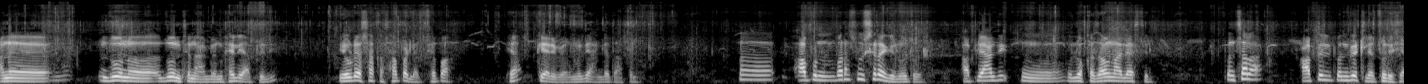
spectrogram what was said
आणि दोन दोन तीन आंब्यानं खाली आपल्याली एवढ्या साखा सापडल्यात छपा ह्या कॅरी बॅगमध्ये आणल्यात आपण. आपण बराच उशिरा गेलो होतो. आपल्या आधी लोक जाऊन आले असतील. पण चला आपल्याला पण भेटल्या थोड्याशा.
